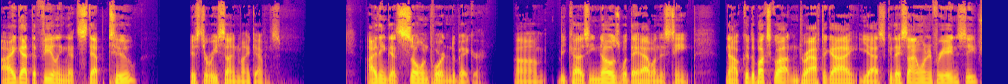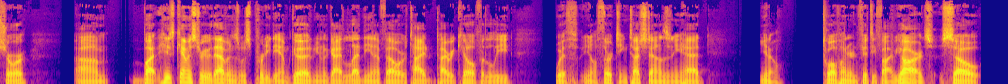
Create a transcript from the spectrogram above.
I got the feeling that step two is to re-sign Mike Evans. I think that's so important to Baker um, because he knows what they have on this team. Now, could the Bucks go out and draft a guy? Yes. Could they sign one in free agency? Sure. Um, but his chemistry with Evans was pretty damn good. You know, the guy led the NFL or tied Tyreek Hill for the lead with you know 13 touchdowns, and he had you know 1,255 yards. So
